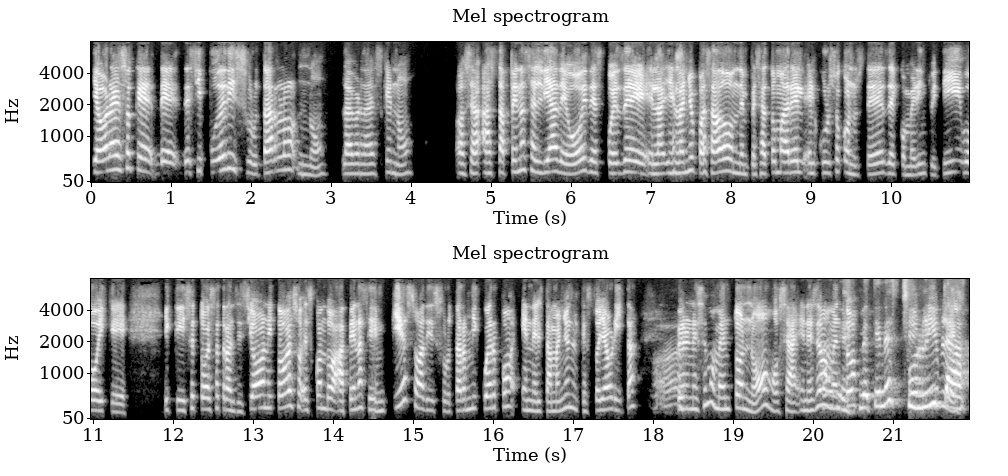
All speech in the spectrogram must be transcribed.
Y ahora eso que de, de si pude disfrutarlo, no, la verdad es que no o sea, hasta apenas el día de hoy, después de el, año pasado, donde empecé a tomar el, curso con ustedes de comer intuitivo y que, y que hice toda esa transición y todo eso, es cuando apenas empiezo a disfrutar mi cuerpo en el tamaño en el que estoy ahorita, pero en ese momento no, o sea, en ese momento... Me tienes chinita.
